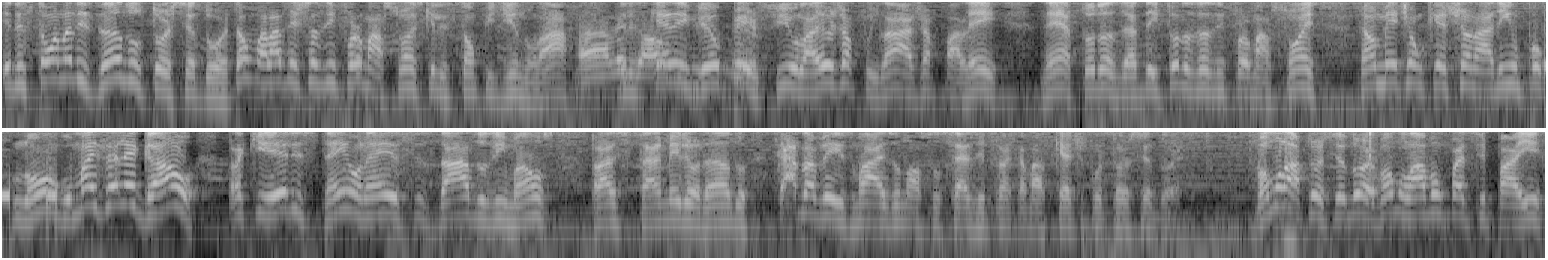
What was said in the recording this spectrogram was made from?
eles estão analisando o torcedor. Então vai lá, deixa as informações que eles estão pedindo lá. Ah, legal, eles querem ver o perfil lá. Eu já fui lá, já falei, né? Todas, já dei todas as informações. Realmente é um questionarinho um pouco longo, mas é legal para que eles tenham, né, esses dados em mãos para estar melhorando cada vez mais o nosso César Franca Basquete por torcedor. Vamos lá, torcedor, vamos lá, vamos participar aí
